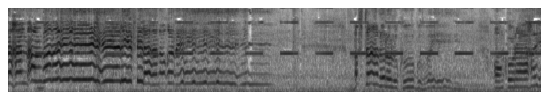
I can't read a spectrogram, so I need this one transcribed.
sahan anbaday yalii filaa noqday naftaan olol kuu gubay oon kunahay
